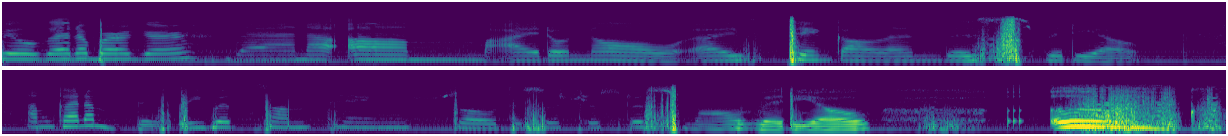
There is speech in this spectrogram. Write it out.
We'll get a burger, then uh, um I don't know. I think I'll end this video. I'm kind of busy with something, so this is just a small video. Ugh.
